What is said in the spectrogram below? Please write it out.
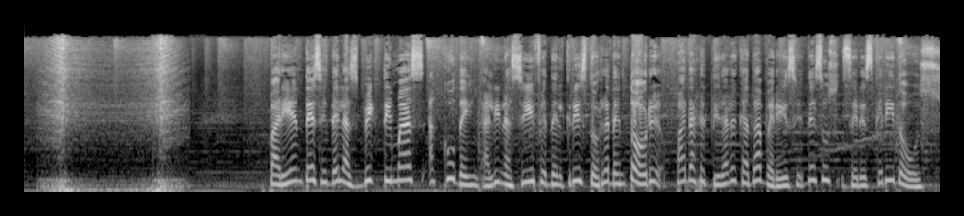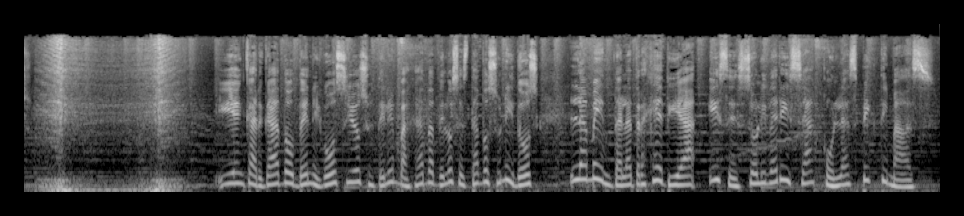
Parientes de las víctimas acuden al INASIF del Cristo Redentor para retirar cadáveres de sus seres queridos. Y encargado de negocios de la Embajada de los Estados Unidos lamenta la tragedia y se solidariza con las víctimas.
